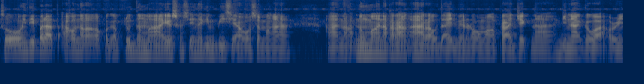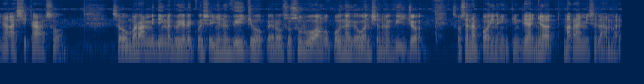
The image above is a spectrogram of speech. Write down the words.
So, hindi pala ako nakakapag-upload ng maayos kasi naging busy ako sa mga, ah, naka- nung mga nakaraang araw dahil meron ako mga project na ginagawa or inaasikaso. So, marami ding nagre-request inyo ng video pero susubukan ko po nagawan siya ng video. So, sana po ay naintindihan nyo at maraming salamat.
